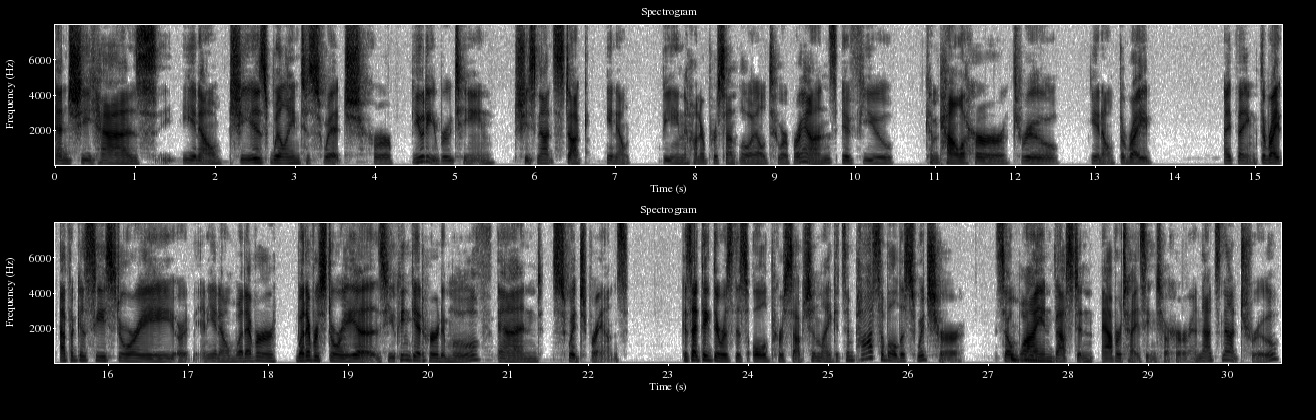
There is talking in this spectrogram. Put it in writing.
And she has, you know, she is willing to switch her beauty routine. She's not stuck, you know, being 100% loyal to her brands if you compel her through, you know, the right I think the right efficacy story or you know whatever whatever story is, you can get her to move and switch brands. Because I think there was this old perception like it's impossible to switch her. So mm-hmm. why invest in advertising to her? And that's not true.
